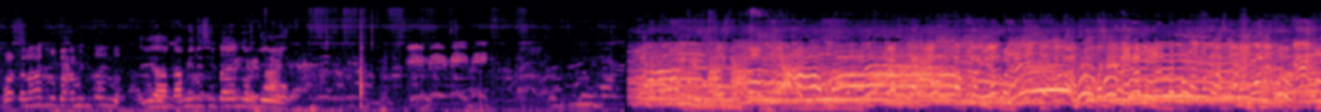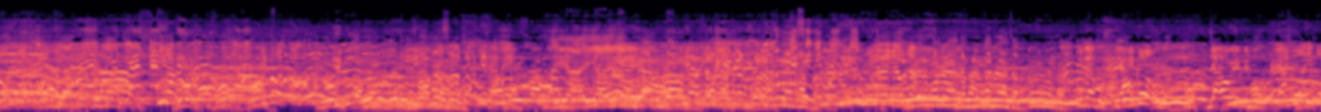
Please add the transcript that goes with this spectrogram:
Wah, tenang aja lu, Pak. Kami sitain lu. Iya, kami disitain nunggu. Iya, iya, iya. Udah, Bu. Ibu, jauhin Ibu. Ibu, Ibu,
